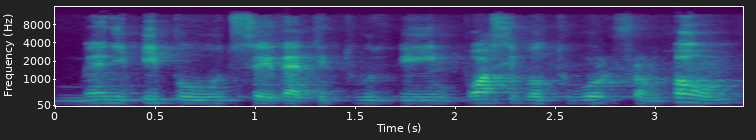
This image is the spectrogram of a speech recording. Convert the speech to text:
many people would say that it would be impossible to work from home.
